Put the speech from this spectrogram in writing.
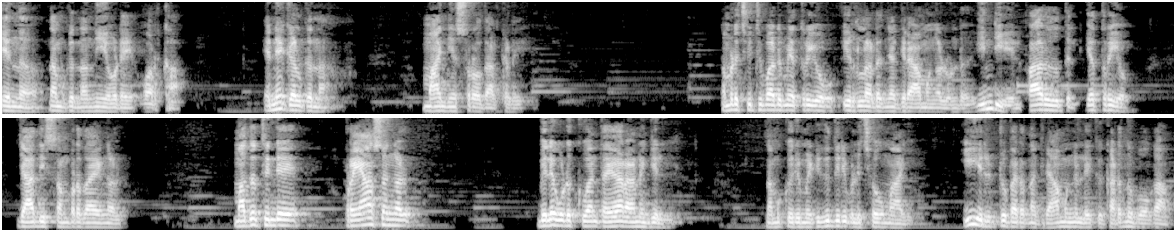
എന്ന് നമുക്ക് നന്ദിയോടെ ഓർക്കാം. എന്നെ കേൾക്കുന്ന മാന്യ ശ്രോതാക്കളെ നമ്മുടെ ചുറ്റുപാടും എത്രയോ ഇരുളടഞ്ഞ ഗ്രാമങ്ങളുണ്ട്. ഇന്ത്യയിൽ ഭാരതത്തിൽ എത്രയോ ജാതി സമ്പ്രദായങ്ങൾ മതത്തിന്റെ പ്രയാസങ്ങൾ വില കൊടുക്കുവാൻ തയ്യാറാണെങ്കിൽ നമുക്കൊരു മെഴുകുതിരി വെളിച്ചവുമായി ഈ ഇരുട്ടു പരന്ന ഗ്രാമങ്ങളിലേക്ക് കടന്നു പോകാം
